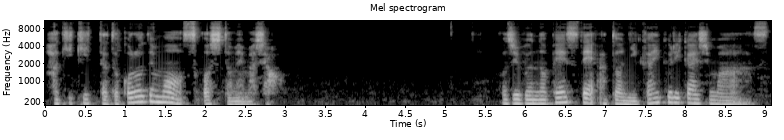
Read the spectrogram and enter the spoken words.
吐き切ったところでも少し止めましょう。ご自分のペースであと2回繰り返します。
